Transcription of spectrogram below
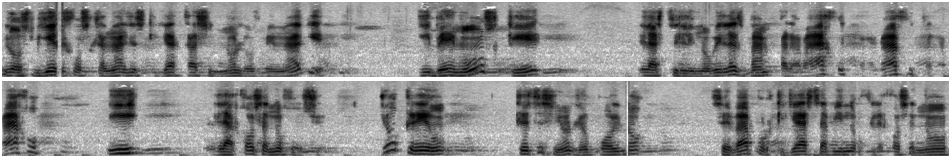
los viejos canales que ya casi no los ve nadie. Y vemos que las telenovelas van para abajo y para abajo y para abajo y la cosa no funciona. Yo creo que este señor Leopoldo se va porque ya está viendo que la cosa no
